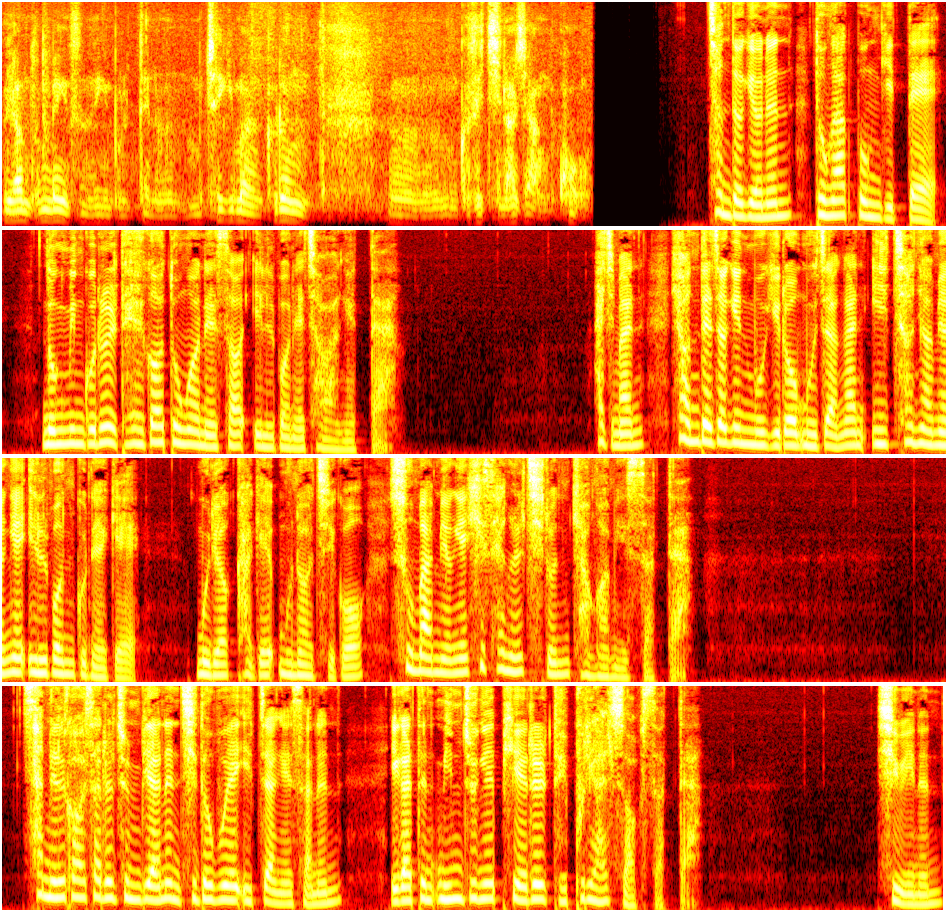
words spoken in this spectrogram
의암 손뱅이 선생님 볼 때는 무책임한 그런 어, 것에 지나지 않고 천도교는 동학봉기 때 농민군을 대거 동원해서 일본에 저항했다. 하지만 현대적인 무기로 무장한 2천여 명의 일본군에게 무력하게 무너지고 수만 명의 희생을 치룬 경험이 있었다. 3일 거사를 준비하는 지도부의 입장에서는 이 같은 민중의 피해를 되풀이할 수 없었다. 시위는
